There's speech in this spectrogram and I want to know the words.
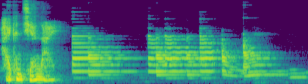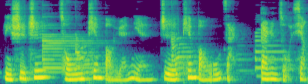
还肯前来？李世之从天宝元年至天宝五载。担任左相，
